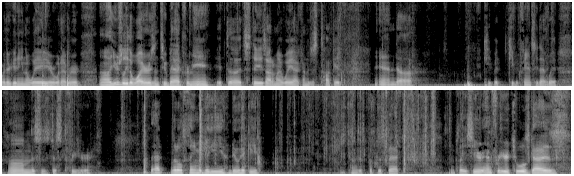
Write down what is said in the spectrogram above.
or they're getting in the way or whatever. Uh, usually the wire isn't too bad for me. It uh, it stays out of my way. I kind of just tuck it and uh, keep it keep it fancy that way. Um, this is just for your that little thingamajiggy doohickey. Kind of just put this back in place here. And for your tools, guys,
